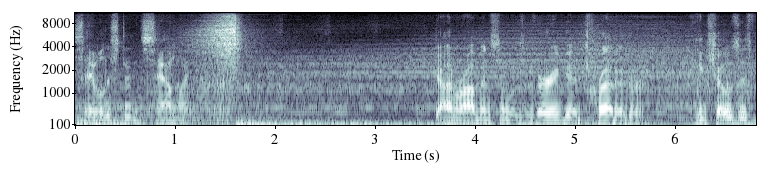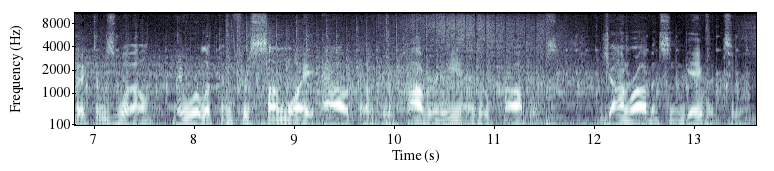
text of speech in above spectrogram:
say, well, this doesn't sound like her. John Robinson was a very good predator. He chose his victims well. They were looking for some way out of their poverty and their problems. John Robinson gave it to them.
